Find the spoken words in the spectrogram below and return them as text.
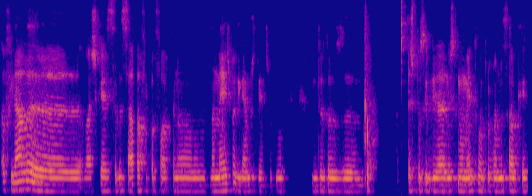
ao final, eh, eu acho que a seleção ficou forte na mesma, digamos, dentro, do, dentro dos, eh, das possibilidades neste momento. Uma programação que,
